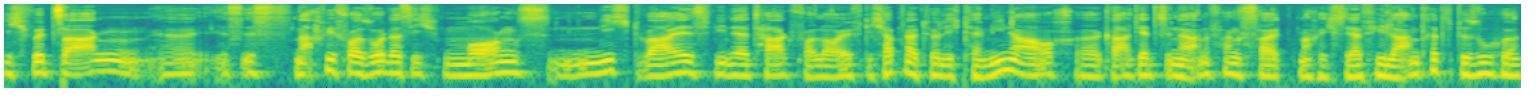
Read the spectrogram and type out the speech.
ich würde sagen, äh, es ist nach wie vor so, dass ich morgens nicht weiß, wie der Tag verläuft. Ich habe natürlich Termine auch. Äh, Gerade jetzt in der Anfangszeit mache ich sehr viele Antrittsbesuche.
